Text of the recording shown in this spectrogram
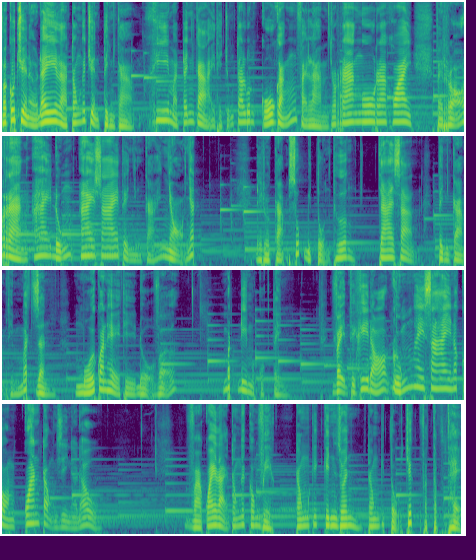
Và câu chuyện ở đây là trong cái chuyện tình cảm khi mà tranh cãi thì chúng ta luôn cố gắng phải làm cho ra ngô, ra khoai, phải rõ ràng ai đúng, ai sai từ những cái nhỏ nhất để rồi cảm xúc bị tổn thương, chai sạn, tình cảm thì mất dần, mối quan hệ thì đổ vỡ, mất đi một cuộc tình vậy thì khi đó đúng hay sai nó còn quan trọng gì nữa đâu? Và quay lại trong cái công việc, trong cái kinh doanh, trong cái tổ chức và tập thể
